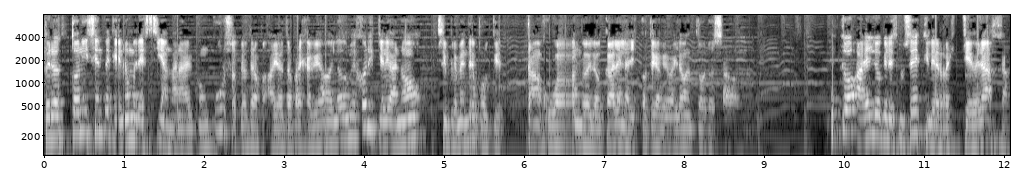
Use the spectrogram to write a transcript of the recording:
pero Tony siente que no merecían ganar el concurso, que otra, había otra pareja que había bailado mejor y que él ganó simplemente porque estaban jugando de local en la discoteca que bailaban todos los sábados. Esto a él lo que le sucede es que le resquebraja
